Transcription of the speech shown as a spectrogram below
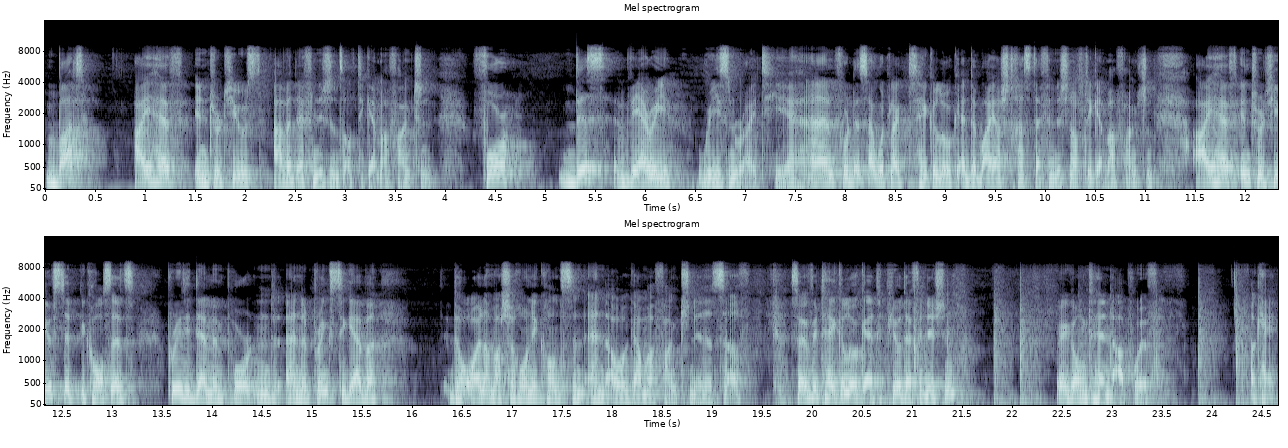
But I have introduced other definitions of the gamma function for this very reason right here. And for this I would like to take a look at the Weierstrass definition of the gamma function. I have introduced it because it's pretty damn important and it brings together the Euler-Mascheroni constant and our gamma function in itself. So if we take a look at the pure definition, we're going to end up with Okay,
